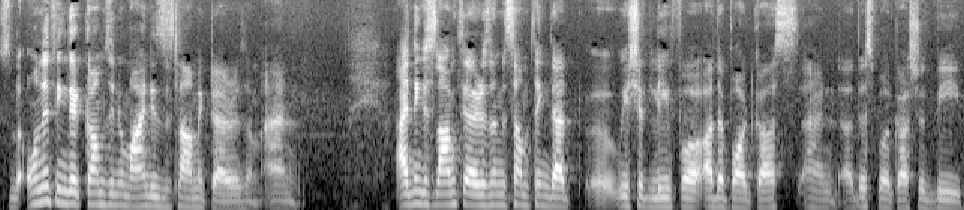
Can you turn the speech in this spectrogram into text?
so the only thing that comes in your mind is Islamic terrorism. And I think Islamic terrorism is something that uh, we should leave for other podcasts, and uh, this podcast should be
